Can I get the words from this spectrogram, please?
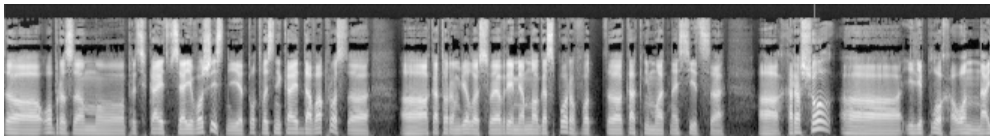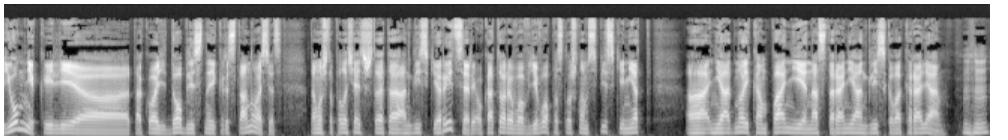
образом протекает вся его жизнь. И тут возникает, да, вопрос, о котором велось в свое время много споров, вот как к нему относиться – хорошо или плохо, он наемник или такой доблестный крестоносец, потому что получается, что это английский рыцарь, у которого в его послушном списке нет ни одной компании на стороне английского короля. Угу.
